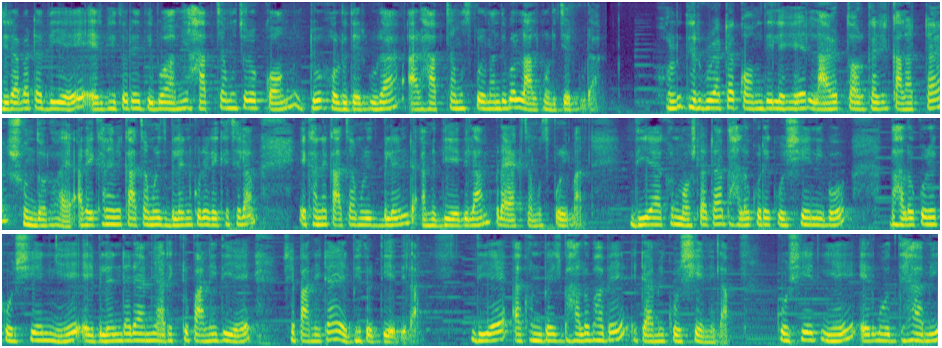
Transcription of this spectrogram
জিরা বাটা দিয়ে এর ভিতরে দিব আমি হাফ চামচেরও কম একটু হলুদের গুঁড়া আর হাফ চামচ পরিমাণ দিব লাল মরিচের গুঁড়া। হলুদের গুঁড়াটা কম দিলে লাউয়ের তরকারির কালারটা সুন্দর হয়। আর এখানে আমি কাঁচামরিচ ব্লেন্ড করে রেখেছিলাম। এখানে কাঁচামরিচ ব্লেন্ড আমি দিয়ে দিলাম প্রায় এক চামচ পরিমাণ। দিয়ে এখন মশলাটা ভালো করে কষিয়ে নিব। ভালো করে কষিয়ে নিয়ে এই ব্লেন্ডারে আমি আরেকটু পানি দিয়ে সে পানিটা এর ভিতর দিয়ে দিলাম। দিয়ে এখন বেশ ভালোভাবে এটা আমি কষিয়ে নিলাম। কষিয়ে নিয়ে এর মধ্যে আমি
